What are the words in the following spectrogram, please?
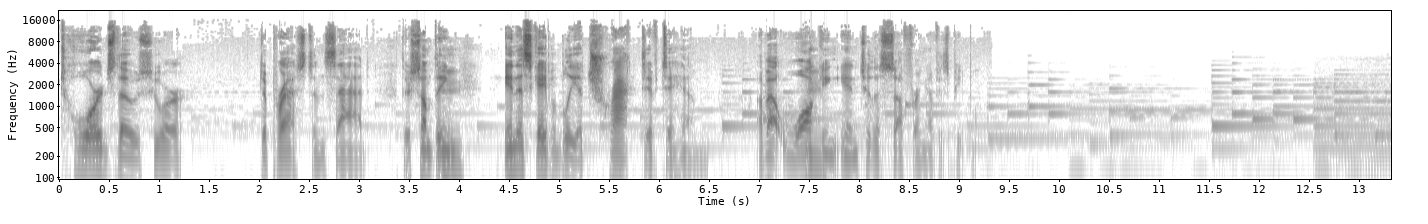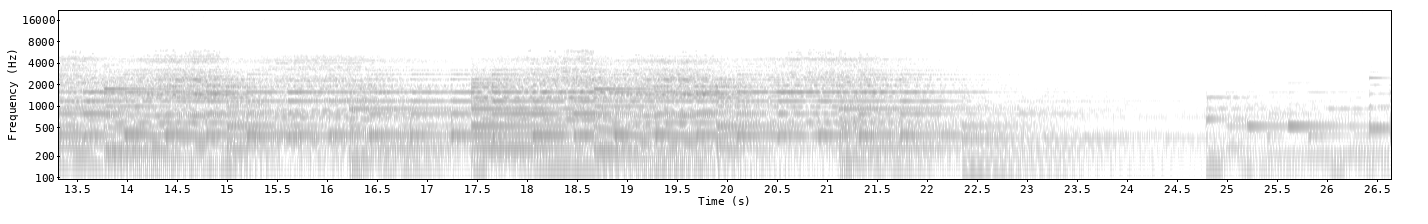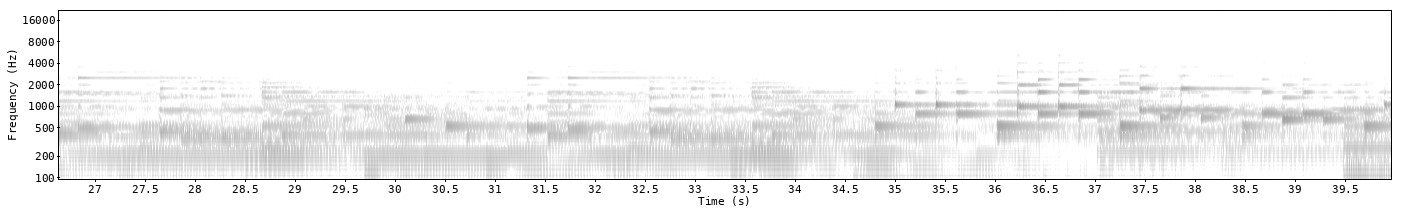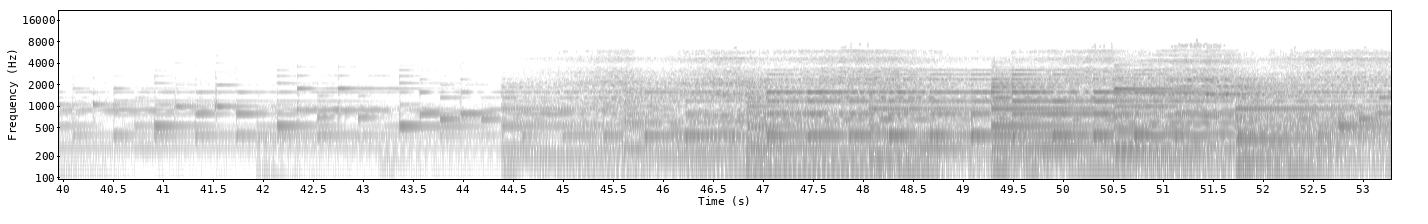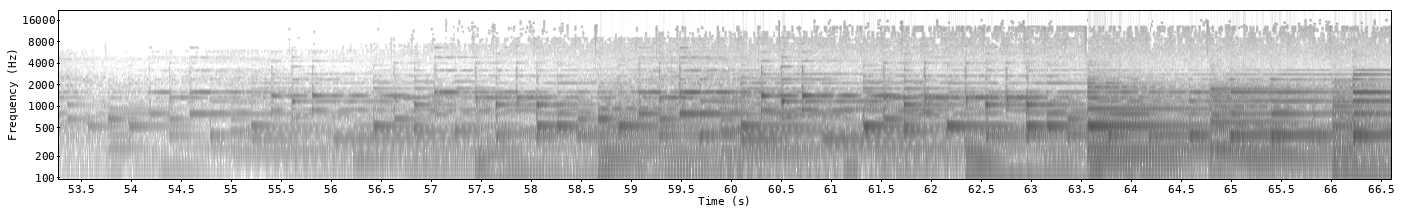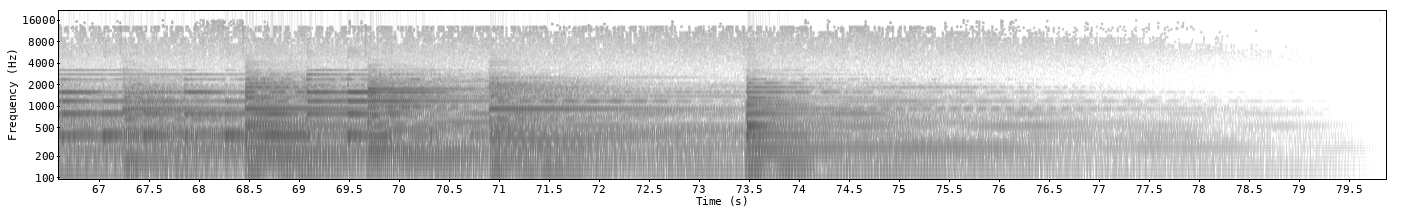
towards those who are depressed and sad. There's something Mm. inescapably attractive to him about walking into the suffering of his people.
